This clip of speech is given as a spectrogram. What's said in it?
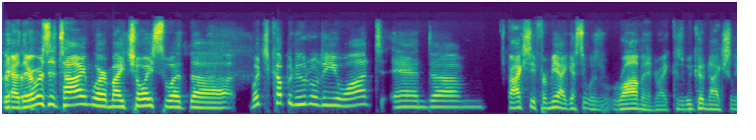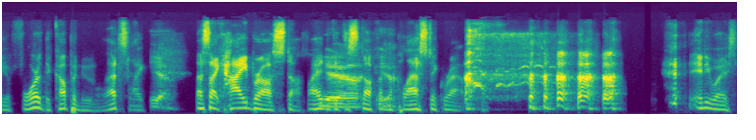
yeah, there was a time where my choice was, uh, which cup of noodle do you want? And um, actually for me i guess it was ramen right? Because we couldn't actually afford the cup of noodle. That's like yeah. that's like highbrow stuff. I had to get the stuff in the plastic wrap. Anyways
